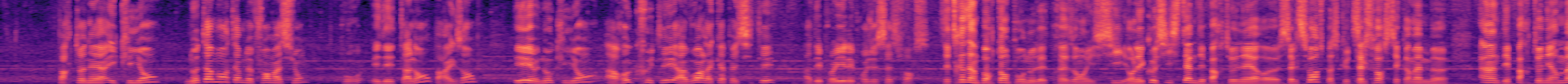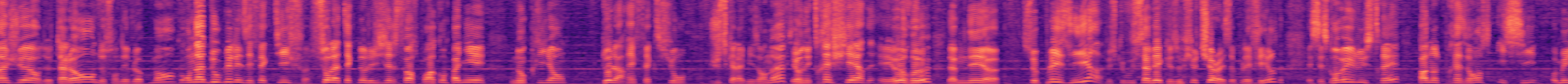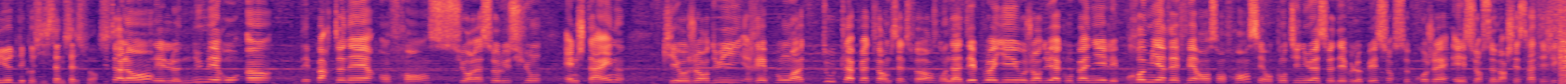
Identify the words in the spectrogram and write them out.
partenaires et clients, notamment en termes de formation pour aider talents par exemple, et nos clients à recruter, à avoir la capacité à déployer les projets Salesforce. C'est très important pour nous d'être présents ici dans l'écosystème des partenaires euh, Salesforce parce que Salesforce c'est quand même euh, un des partenaires majeurs de talent, de son développement. On a doublé les effectifs sur la technologie Salesforce pour accompagner nos clients de la réflexion jusqu'à la mise en œuvre. Et on est très fiers et heureux d'amener euh, ce plaisir, puisque vous savez que the future is a playfield, et c'est ce qu'on veut illustrer par notre présence ici au milieu de l'écosystème Salesforce. Talent est le numéro 1 des partenaires en France sur la solution Einstein qui aujourd'hui répond à toute la plateforme Salesforce. On a déployé aujourd'hui accompagné les premières références en France et on continue à se développer sur ce projet et sur ce marché stratégique.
